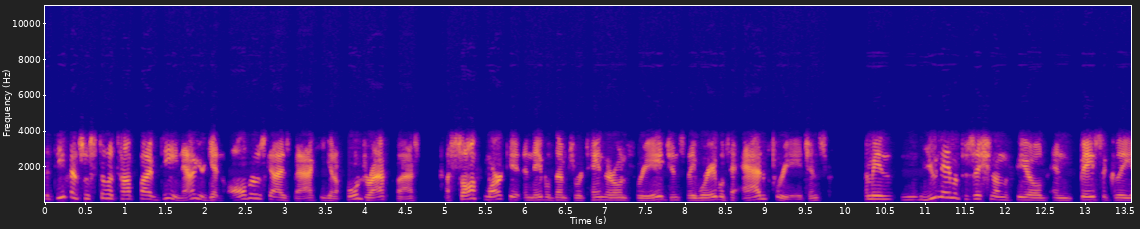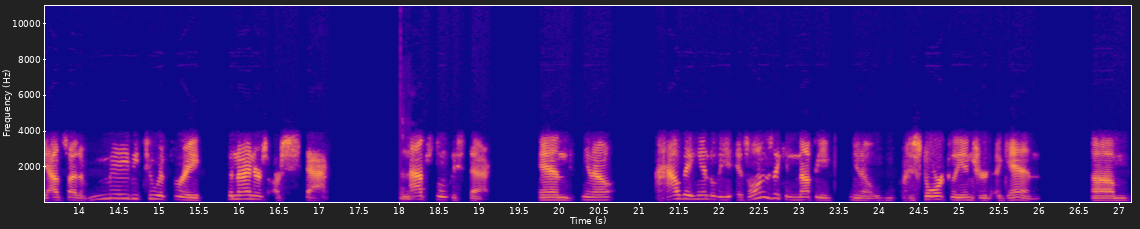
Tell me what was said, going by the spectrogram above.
the defense was still a top five D. Now you're getting all those guys back. You get a full draft class. A soft market enabled them to retain their own free agents. They were able to add free agents. I mean, you name a position on the field, and basically, outside of maybe two or three, the Niners are stacked, mm. absolutely stacked. And you know how they handle the as long as they can not be you know historically injured again. Um,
